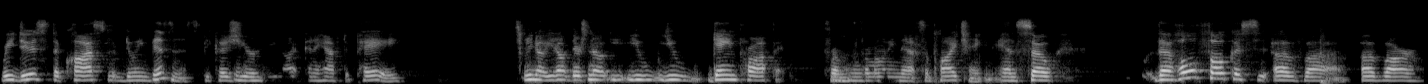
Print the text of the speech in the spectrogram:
reduce the cost of doing business because mm-hmm. you're, you're not going to have to pay. You know, you don't. There's no. You you gain profit from mm-hmm. from owning that supply chain. And so the whole focus of uh, of our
